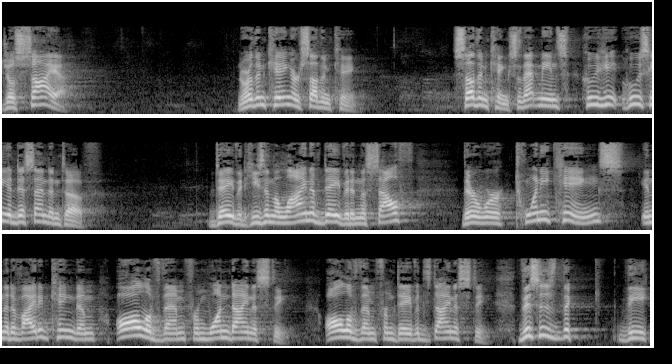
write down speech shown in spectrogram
Josiah. Northern king or southern king? Southern king. So that means who he, who's he a descendant of? David. He's in the line of David. In the south, there were 20 kings in the divided kingdom, all of them from one dynasty, all of them from David's dynasty. This is the, the,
